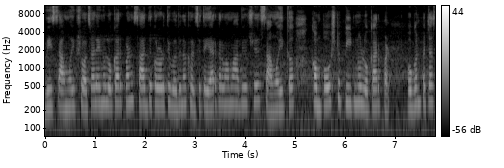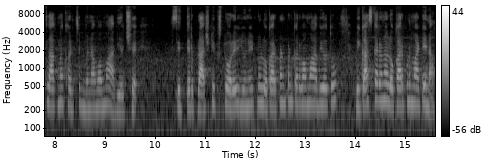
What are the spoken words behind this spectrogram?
વીસ સામૂહિક શૌચાલયનું લોકાર્પણ સાત કરોડથી વધુના ખર્ચે તૈયાર કરવામાં આવ્યું છે. સામૂહિક કમ્પોસ્ટ પીટનું લોકાર્પણ ઓગણપચાસ લાખના ખર્ચે બનાવવામાં આવ્યું છે. સિત્તેર પ્લાસ્ટિક સ્ટોરેજ યુનિટનું લોકાર્પણ પણ કરવામાં આવ્યું હતું. વિકાસ કાર્યોના લોકાર્પણ માટેના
